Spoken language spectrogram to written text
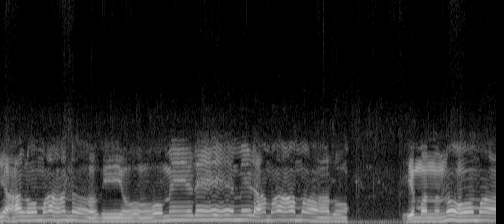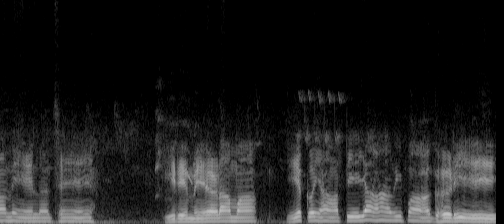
હાલો માનવીઓ, મેળે મેળામાં મારો. એ મનનો માનેલ છે. હીરે મેળામાં એક યાતી આવી પાઘડી.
